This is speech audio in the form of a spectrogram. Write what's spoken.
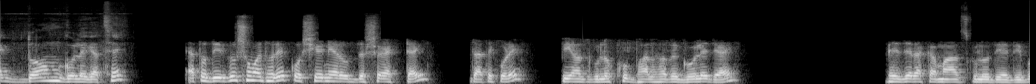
একদম গলে গেছে। এত দীর্ঘ সময় ধরে কষিয়ে নেওয়ার উদ্দেশ্য একটাই, যাতে করে পেঁয়াজগুলো খুব ভালোভাবে গলে যায়। ভেজে রাখা মাছগুলো দিয়ে দিব।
